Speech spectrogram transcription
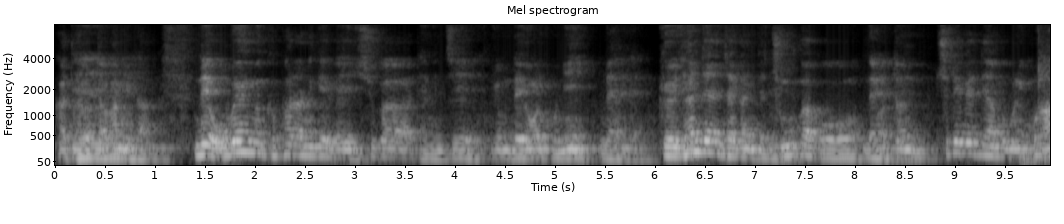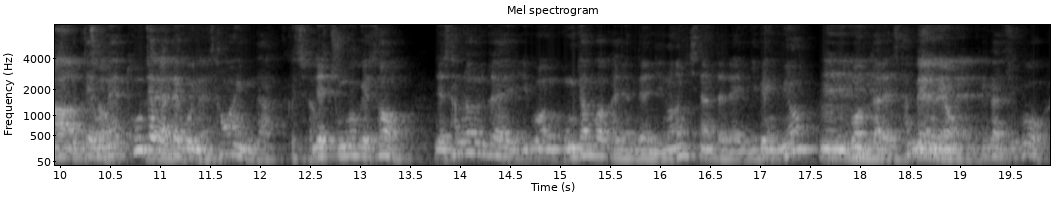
가 되었다고 음. 합니다. 근데 500여 명 급파라는 게 왜 이슈가 되는지 좀 내용을 보니 네, 네. 그 현재는 제가 이제 중국하고 네. 어떤 출입에 대한 부분이 아, 코로나19 그쵸. 때문에 통제가 네. 되고 있는 상황입니다. 그렇죠. 근데 중국에서 이제 삼성전자의 이번 공장과 관련된 인원 지난달에 200명, 음. 이번 달에 300명 네네네네. 해가지고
